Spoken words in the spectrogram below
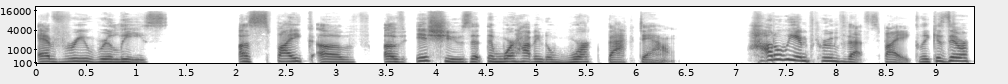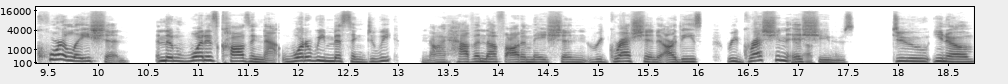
every release a spike of, of issues that then we're having to work back down. How do we improve that spike? Like, is there a correlation? And then what is causing that? What are we missing? Do we not have enough automation, regression? Are these regression yeah. issues? Do, you know,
